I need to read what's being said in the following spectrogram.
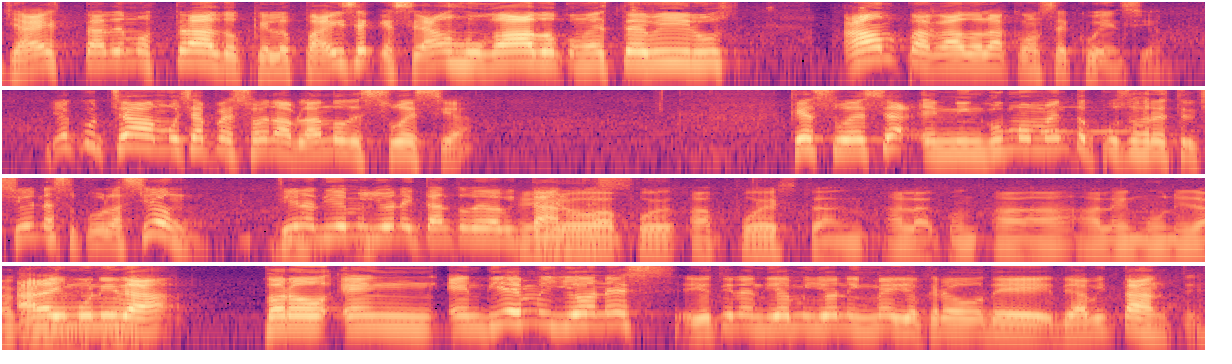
ya está demostrado que los países que se han jugado con este virus han pagado la consecuencia. Yo escuchaba a muchas personas hablando de Suecia, que Suecia en ningún momento puso restricciones a su población. Tiene 10 millones y tanto de habitantes. Ellos apuestan a la, a, la inmunidad. A la inmunidad, pero en, en 10 millones, ellos tienen 10 millones y medio, creo, de, habitantes.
